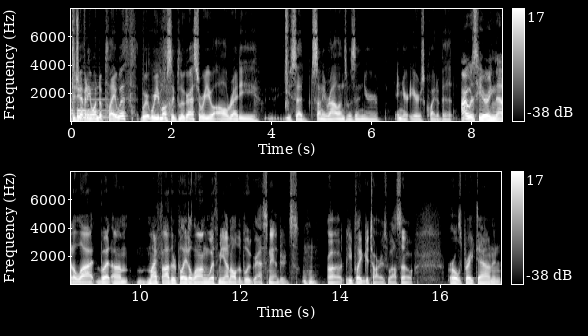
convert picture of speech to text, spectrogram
did you have anyone to play with? Were, were you mostly bluegrass, or were you already? You said Sonny Rollins was in your in your ears quite a bit. I was hearing that a lot, but um, my father played along with me on all the bluegrass standards. Uh, he played guitar as well, so Earl's Breakdown and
